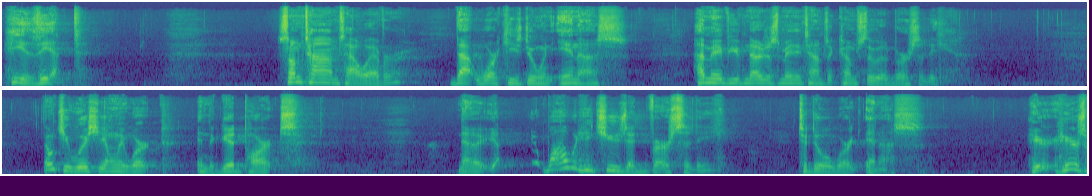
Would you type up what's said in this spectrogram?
He is it. Sometimes, however, that work He's doing in us how many of you have noticed many times it comes through adversity? Don't you wish he only worked in the good parts? Now, why would he choose adversity to do a work in us? Here, here's,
